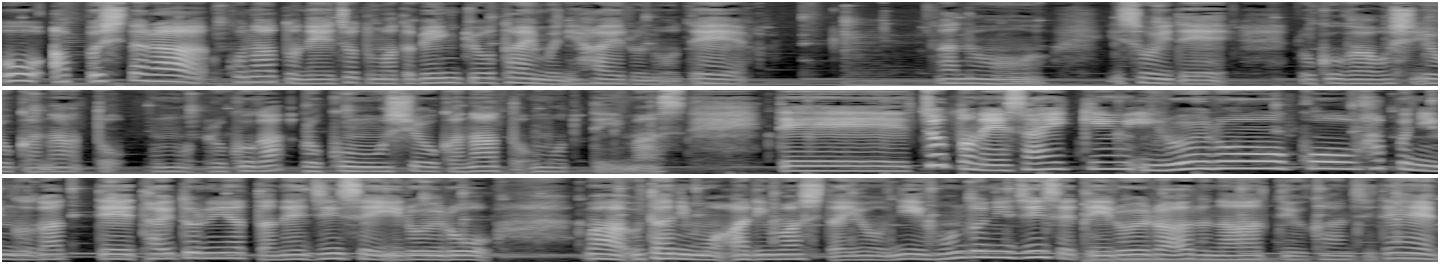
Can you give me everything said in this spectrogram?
をアップしたらこの後ねちょっとまた勉強タイムに入るのであの急いで録画をしようかなと思録画？録音をしようかなと思っています。でちょっとね最近いろいろこうハプニングがあってタイトルにあったね人生いろいろまあ歌にもありましたように本当に人生っていろいろあるなっていう感じで、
